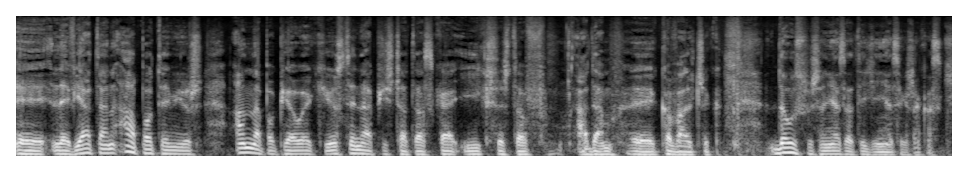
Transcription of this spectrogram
y, Lewiatan, a potem już Anna Popiołek, Justyna Piszczatowska i Krzysztof Adam Kowalczyk. Do usłyszenia za tydzień, Jacek Żakowski.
